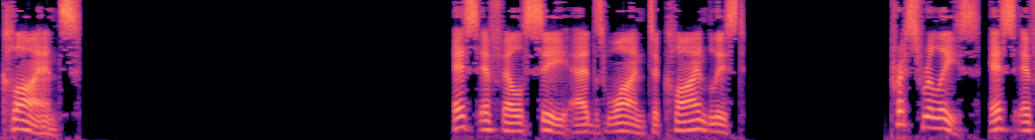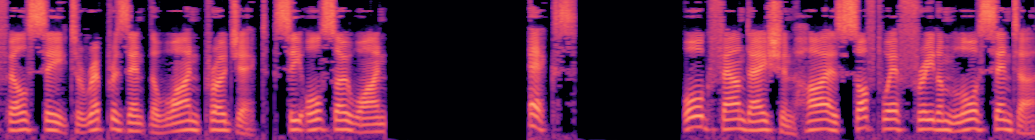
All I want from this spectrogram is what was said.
Clients SFLC adds wine to client list. Press release, SFLC to represent the Wine Project see also Wine X. Org Foundation hires Software Freedom Law Center.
